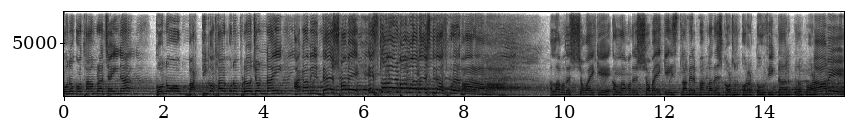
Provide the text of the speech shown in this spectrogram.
কোনো কথা আমরা চাই না, কোনো বাড়তি কথার কোনো প্রয়োজন নাই। আগামীর দেশ হবে ইসলামের বাংলাদেশ, দিনাজপুরের ভার আমার। আল্লাহ আমাদের সবাইকে, আল্লাহ আমাদের সবাইকে ইসলামের বাংলাদেশ গঠন করার তৌফিক দান করে প্রণামের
